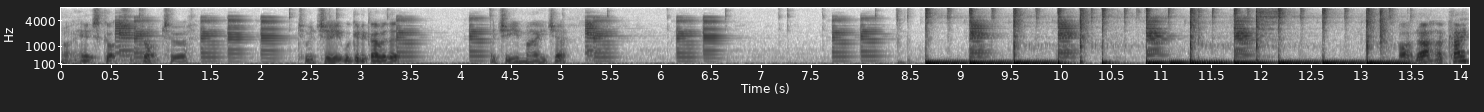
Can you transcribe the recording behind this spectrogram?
Right here it's got to drop to a to a G. We're going to go with a, a G major that, okay?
